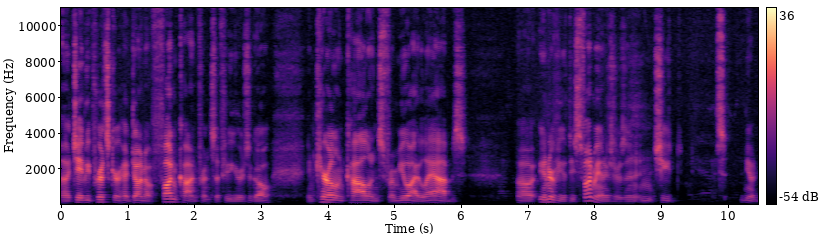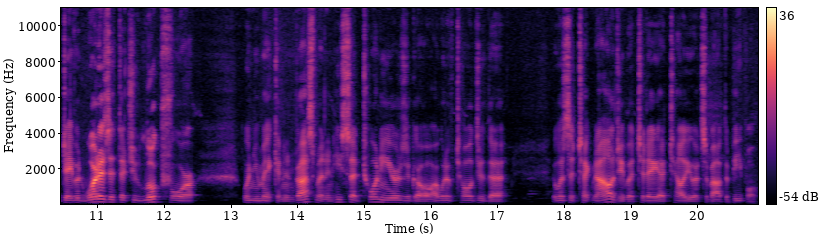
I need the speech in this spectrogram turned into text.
uh, J.B. Pritzker had done a fund conference a few years ago, and Carolyn Collins from UI Labs uh, interviewed these fund managers, and, and she, you know, David, what is it that you look for when you make an investment? And he said, 20 years ago, I would have told you that it was the technology, but today I tell you it's about the people.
